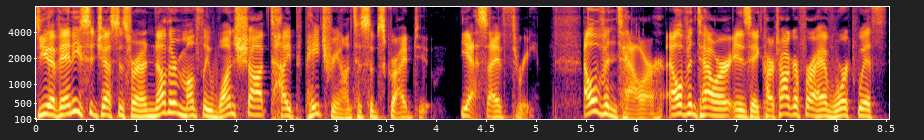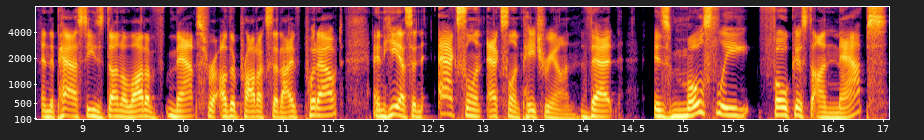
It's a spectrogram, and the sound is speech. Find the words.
Do you have any suggestions for another monthly one shot type Patreon to subscribe to? Yes, I have three. Elven Tower. Elven Tower is a cartographer I have worked with in the past. He's done a lot of maps for other products that I've put out, and he has an excellent, excellent Patreon that is mostly focused on maps,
